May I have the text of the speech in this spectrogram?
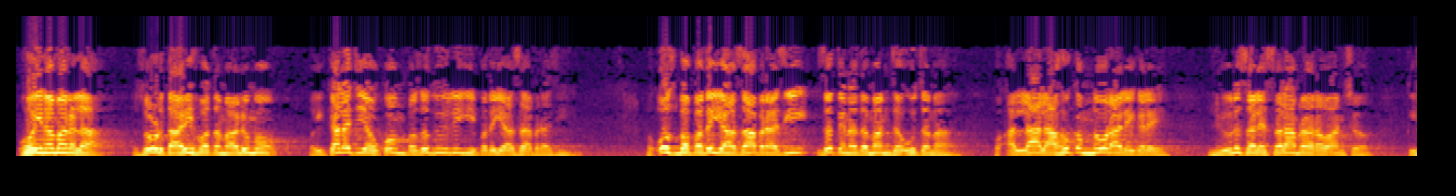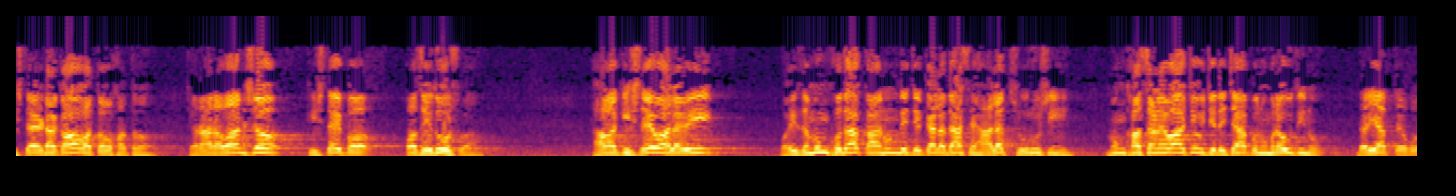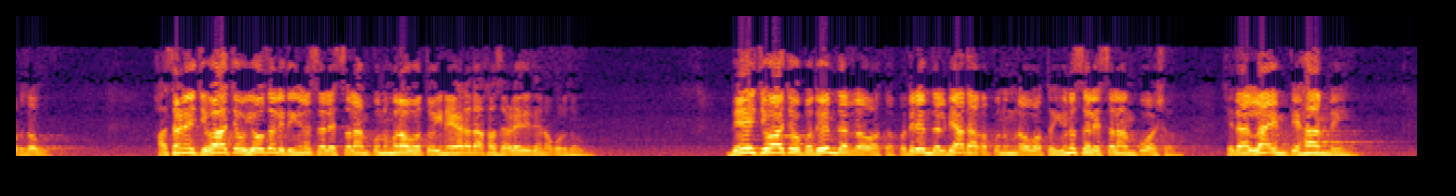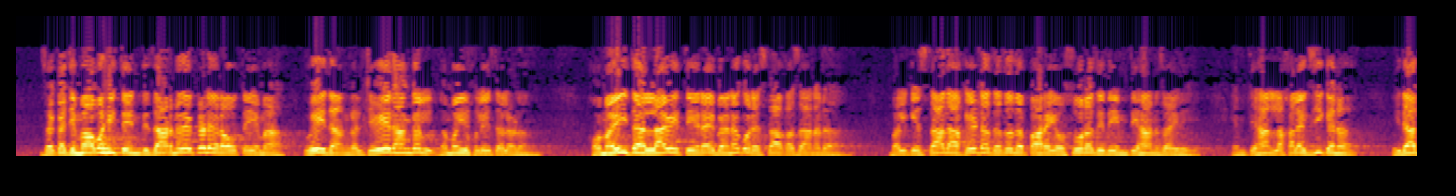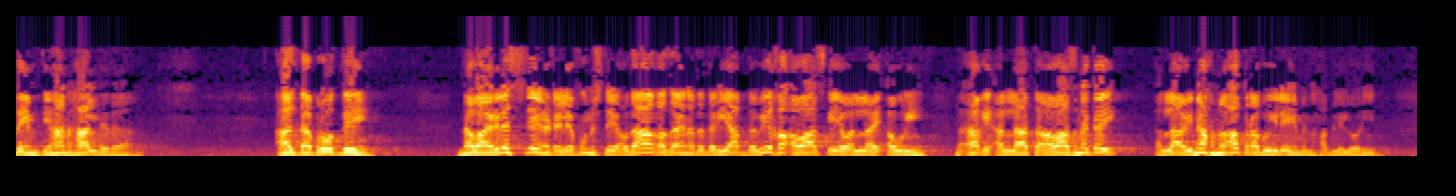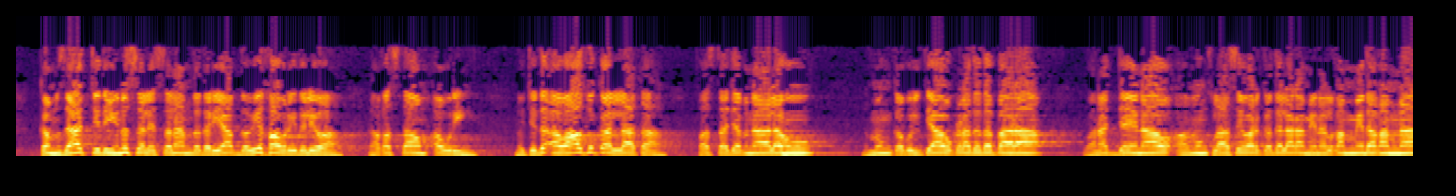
وای نه منله زوړ تاریخ وته معلومو وای کله چې یو قوم په زدو لګي په دې عذاب راځي اوس به په دې عذاب راځي زته نه دمن زه اوسما او الله لا حکم نور علی ګلې یونس علی السلام را روان شو کشته ډکا وته خطو چر روان شو کشته په پسې دوه شو هغه کشته والوي وای زمون خدا قانون دی چې کله داسې حالت شروع شي مونږ خسنه واچو چې د چا په نوم راوځي نو دریاب ته غورځو خسنه چې واچو یو ځل د یونس علی السلام په نوم راوته نه یاره دا خسړې دي نه غورځو به چې واچو په دویم ځل راوته په دریم ځل بیا دا په نوم راوته یونس علی السلام پوه شو چې دا الله امتحان نه زکه چې ما وਹੀ ته انتظار نه کړې راوته ما وې دانګل چې وې دانګل د مې خلی ته لړم خو مې دا الله وی تیرې به نه ګورې ستا غزا نه ده بلکې ستا د اخیټه د د پاره یو سورې د امتحان ځای دی امتحان له خلک زی کنه دا د امتحان حال دی دا آل دا پروت دی نو وایرلس دی نه ټلیفون شته او دا غزا نه د دریاب د ویخه आवाज کوي او الله اوري هغه الله ته आवाज نه کوي الله نحنو اقرب الیه من حبل الورید کم ذات چې د یونس علی السلام د دریاب د وی خوري دی وا هغه ستام اوري نو چې د आवाज وک الله تا فاستجبنا له مون قبولتیا وکړه د لپاره ونجینا او مون خلاص ورکدل را من الغم د غمنا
